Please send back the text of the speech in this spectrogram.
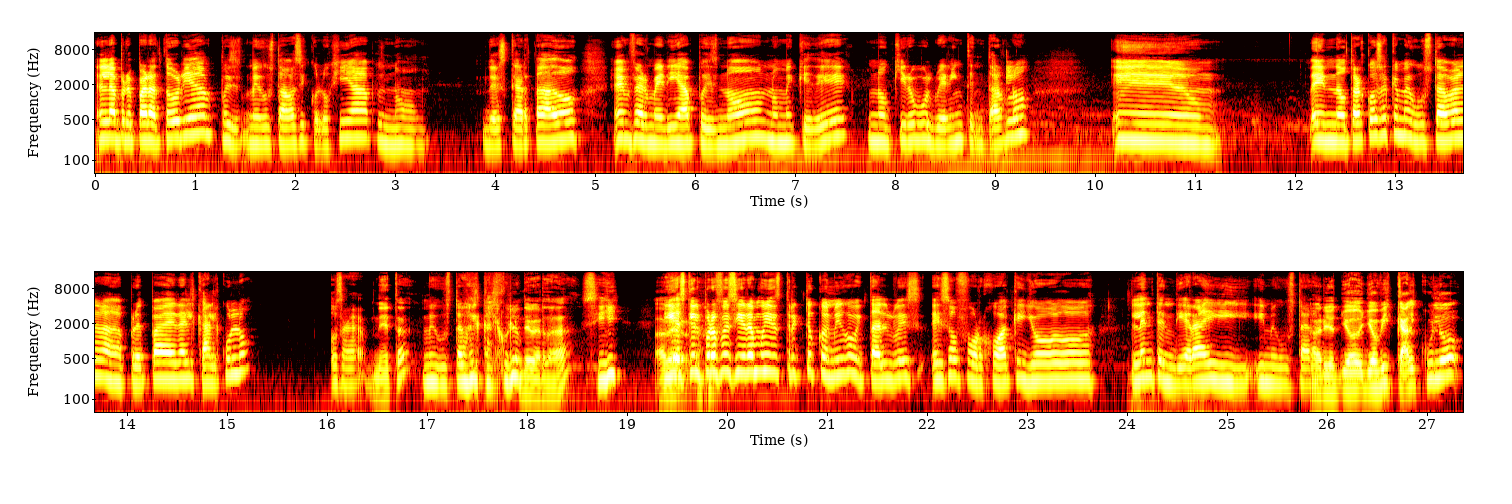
en la preparatoria pues me gustaba psicología, pues no, descartado. Enfermería pues no, no me quedé, no quiero volver a intentarlo. Em, en otra cosa que me gustaba en la prepa era el cálculo. O sea, ¿neta? Me gustaba el cálculo. ¿De verdad? Sí. y es que el profe sí era muy estricto conmigo y tal vez eso forjó a que yo le entendiera y, me gustara. A ver, yo, yo, vi cálculo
